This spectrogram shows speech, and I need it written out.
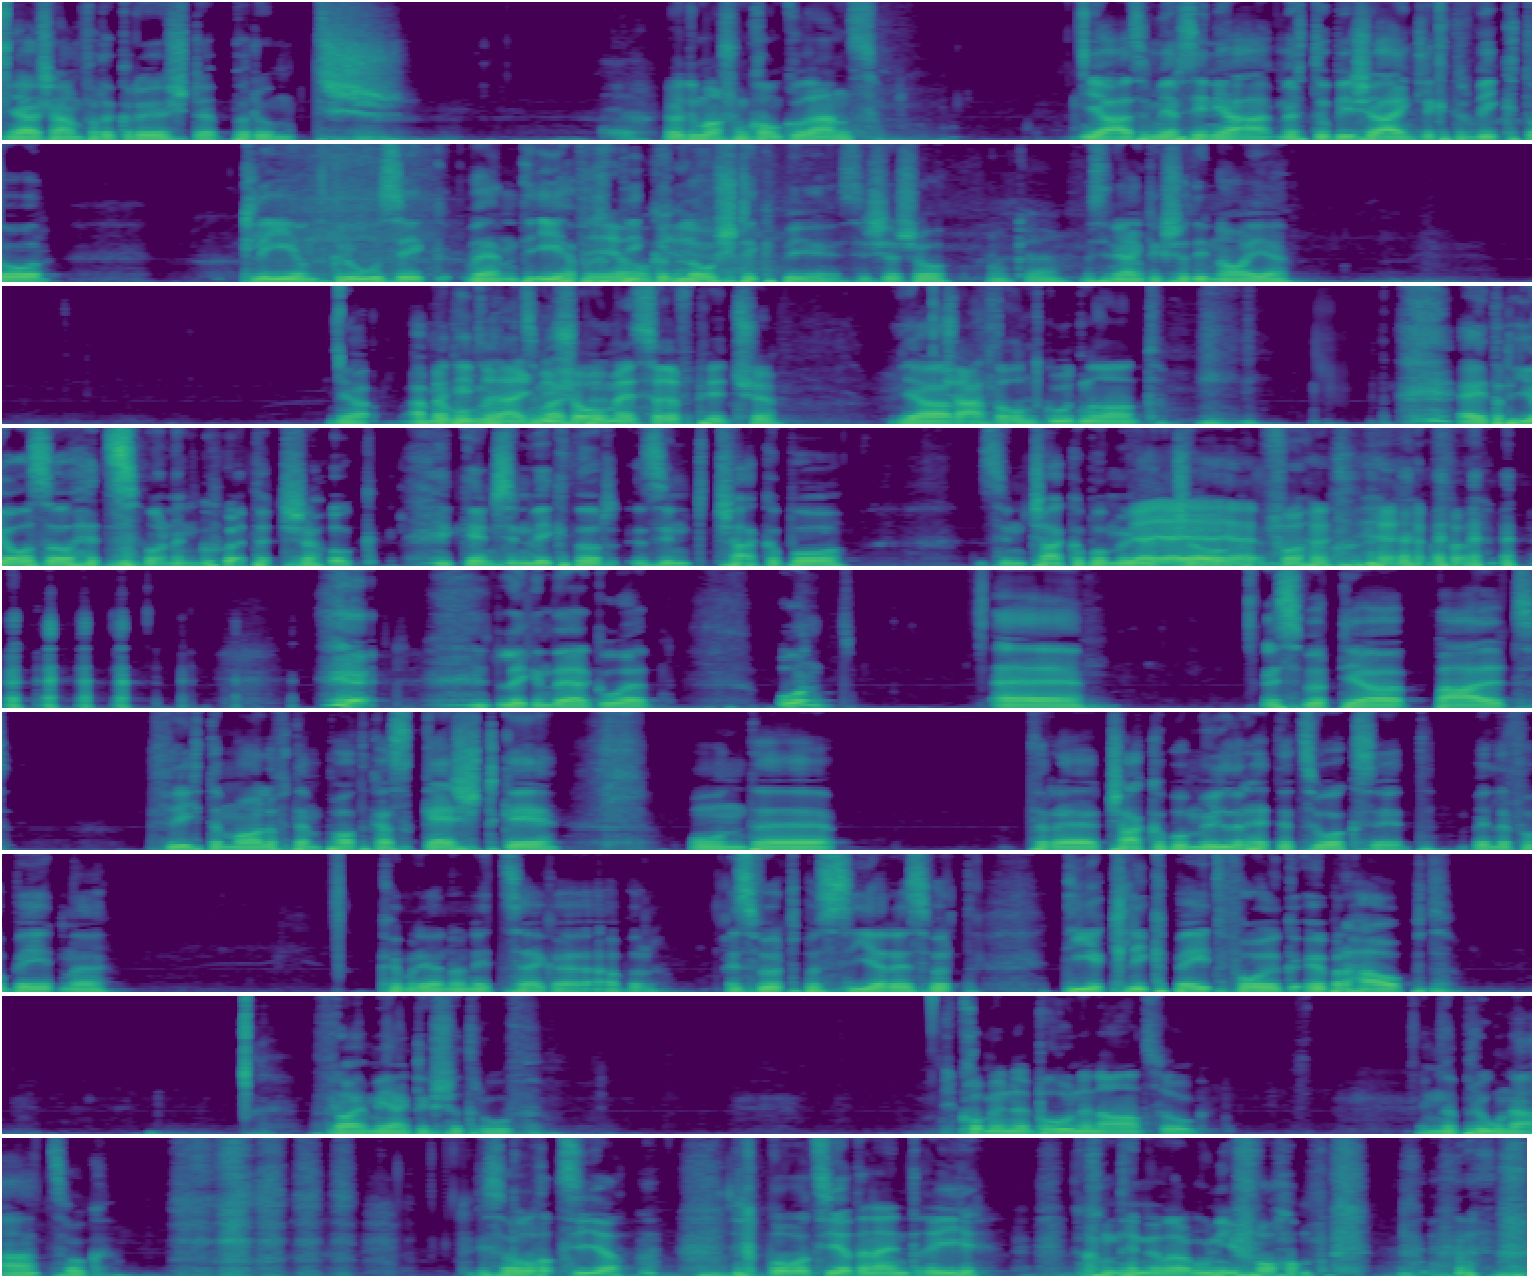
Ja, ist einer der grössten. Berühmt. Ja, du machst schon Konkurrenz. Ja, also wir sind ja, wir, du bist ja eigentlich der Viktor, klein und grusig, während ich einfach Ja, dick okay. und lustig bin. Es ist ja schon, Okay. wir sind ja eigentlich schon die Neuen. Ja, aber haben wir zum eigentlich schon Beispiel, im SRF pitchen. ja, Schadler und Gutenrat. ey, der Joso hat so einen guten Joke. Kennst du den Viktor, sind Jacobo, sind Jacobo Müller Ja, ja, Joke? ja, ja, voll. Ja, voll. legendär gut. Und äh, es wird ja bald vielleicht einmal auf dem Podcast Gäste geben und äh, der äh, Jacobo Müller hat ja zugesehen. Welcher von beiden können wir ja noch nicht sagen, aber es wird passieren, es wird die Clickbait-Folge überhaupt. Freue mich eigentlich schon drauf. Ich komme in einen braunen Anzug. In einem braunen Anzug. Wieso? Provoziere. Ich provoziere dann einen rein. Kommt dann in einer Uniform.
